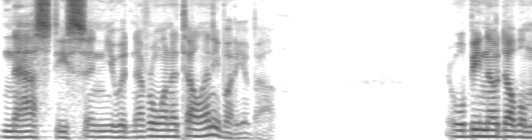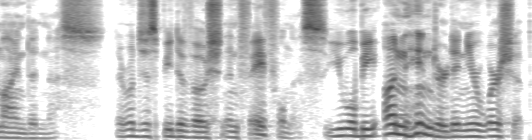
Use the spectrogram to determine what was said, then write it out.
nasty sin you would never want to tell anybody about. There will be no double mindedness. There will just be devotion and faithfulness. You will be unhindered in your worship.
